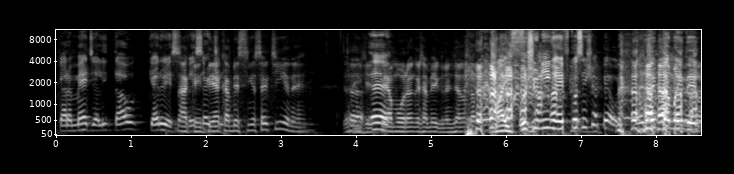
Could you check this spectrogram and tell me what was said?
O cara mede ali e tal, quero esse. Ah, quem tem certinho. a cabecinha certinha, né? Tem gente que É. tem a moranga já meio grande, já não dá pra... Mas, O Juninho aí ficou sem chapéu. Não tem pro tamanho dele.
